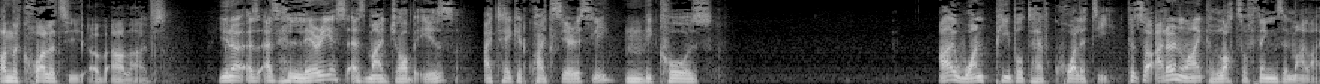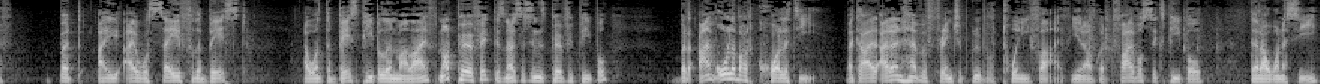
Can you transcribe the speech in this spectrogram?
on the quality of our lives. You know, as as hilarious as my job is, I take it quite seriously mm. because I want people to have quality. Because so I don't like lots of things in my life, but I I will save for the best. I want the best people in my life. Not perfect. There's no such thing as perfect people, but I'm all about quality. Like I, I don't have a friendship group of 25. You know, I've got five or six people that I want to see,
